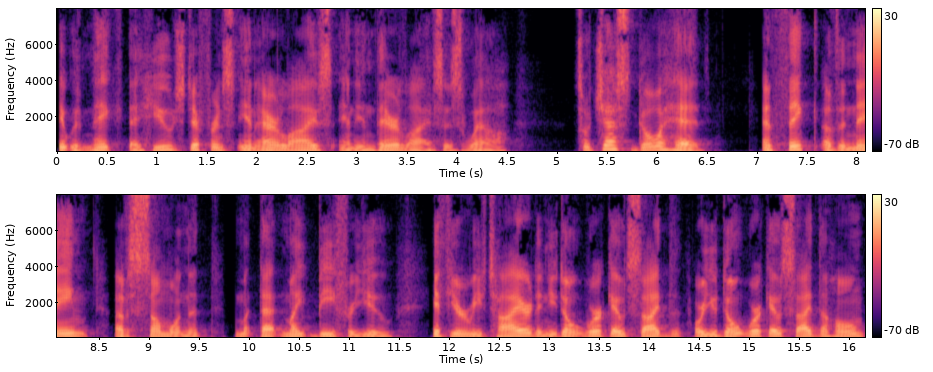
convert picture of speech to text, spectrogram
It would make a huge difference in our lives and in their lives as well. So, just go ahead and think of the name of someone that that might be for you if you're retired and you don't work outside the, or you don't work outside the home,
